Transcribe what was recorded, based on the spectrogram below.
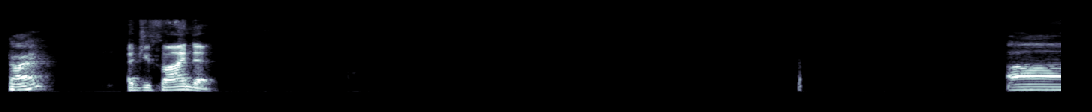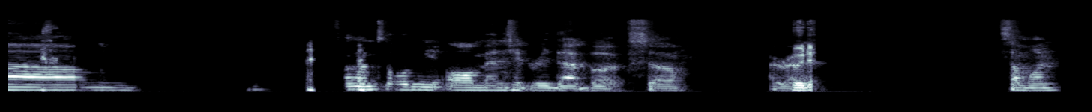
Sorry? How'd you find it? Um, someone told me all men should read that book, so I read Who it. Someone,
